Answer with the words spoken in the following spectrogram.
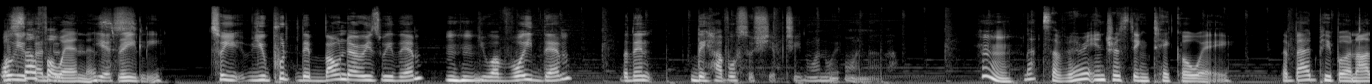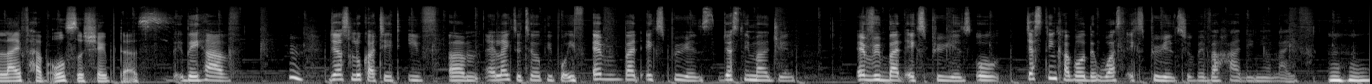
All you can do- self awareness, Yes. really. So you, you put the boundaries with them, Mm-hmm. you avoid them, but then they have also shaped you in one way or another. Hmm, that's a very interesting takeaway. The bad people in our life have also shaped us. They- They have. Just look at it. If um, I like to tell people, if every bad experience, just imagine every bad experience, or just think about the worst experience you've ever had in your life. Mm-hmm.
